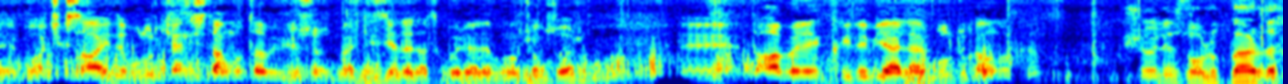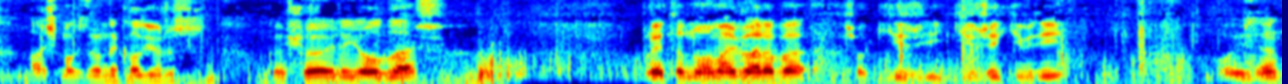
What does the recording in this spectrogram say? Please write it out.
E, bu açık sahayı da bulurken İstanbul tabii biliyorsunuz merkez yerlerde artık böyle yerler bulmak çok zor. E, daha böyle kıyıda bir yerler bulduk ama bakın şöyle zorluklarda aşmak zorunda kalıyoruz. Bakın şöyle yollar. Buraya tabii normal bir araba çok gir, girecek gibi değil. O yüzden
